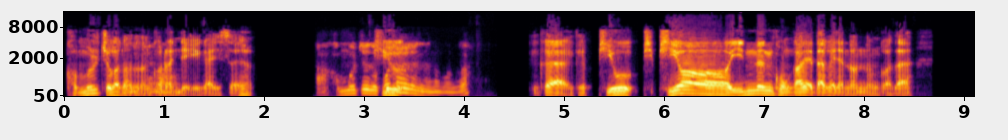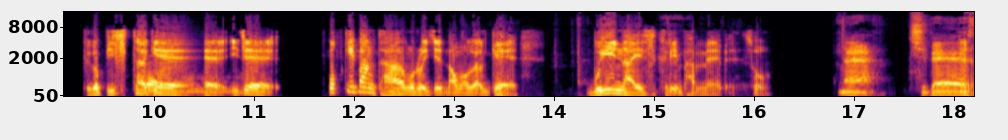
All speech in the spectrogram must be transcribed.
건물주가 넣는 음, 거란 얘기가 있어요. 아 건물주도 비우- 꽂아져 있는 건가? 그러니까 그 비우 비, 비어 있는 공간에다 그냥 넣는 거다. 그거 비슷하게 어. 이제 뽑기방 다음으로 이제 넘어간 게 무인 아이스크림 판매소. 네. 집에 네.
